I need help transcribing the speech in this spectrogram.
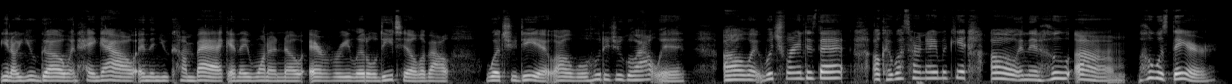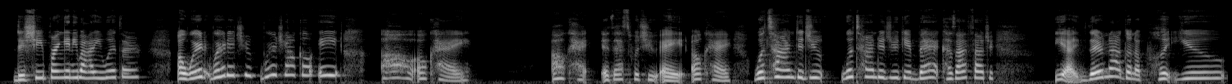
you know you go and hang out and then you come back and they want to know every little detail about what you did. Oh, well, who did you go out with? Oh, wait, which friend is that? Okay, what's her name again? Oh, and then who um who was there? Did she bring anybody with her? Oh, where where did you where'd y'all go eat? Oh, okay. Okay, if that's what you ate. Okay. What time did you what time did you get back? Cuz I thought you Yeah, they're not going to put you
